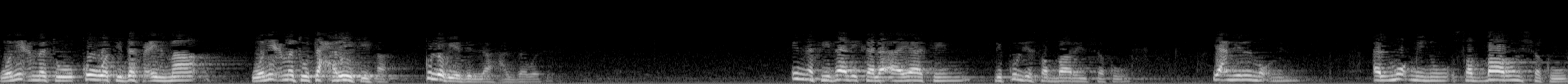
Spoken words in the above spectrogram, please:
ونعمة قوة دفع الماء ونعمة تحريكها كله بيد الله عز وجل. إن في ذلك لآيات لكل صبار شكور. يعني للمؤمن. المؤمن صبار شكور.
